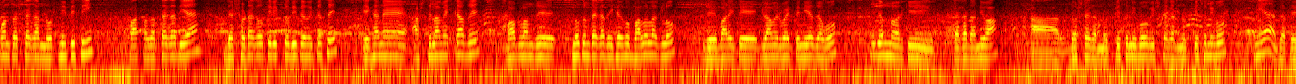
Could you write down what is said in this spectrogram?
পঞ্চাশ টাকার নোট নিতেছি। পাঁচ হাজার টাকা দিয়ে দেড়শো টাকা অতিরিক্ত দিতে হইতেছে। এখানে আসছিলাম এক কাজে, ভাবলাম যে নতুন টাকা দেখে খুব ভালো লাগল যে বাড়িতে গ্রামের বাড়িতে নিয়ে যাব। এই জন্য আর কি টাকাটা নেওয়া। আর দশ টাকার নোট কিছু নিব, বিশ টাকার নোট কিছু নিব নিয়ে যাতে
